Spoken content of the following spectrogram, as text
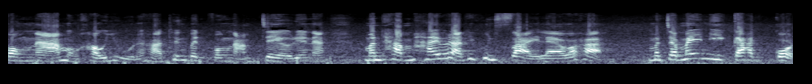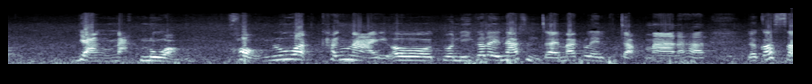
ฟองน้ำของเขาอยู่นะคะ ซึ่งเป็นฟองน้ำเจลเนี่ยนะ มันทำให้เวลาที่คุณใส่แล้วอะค่ะ มันจะไม่มีการกดอย่างหนักหน่วงของลวดข้างในเออตัวนี้ก็เลยน่าสนใจมากเลยจับมานะคะ แล้วก็ส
